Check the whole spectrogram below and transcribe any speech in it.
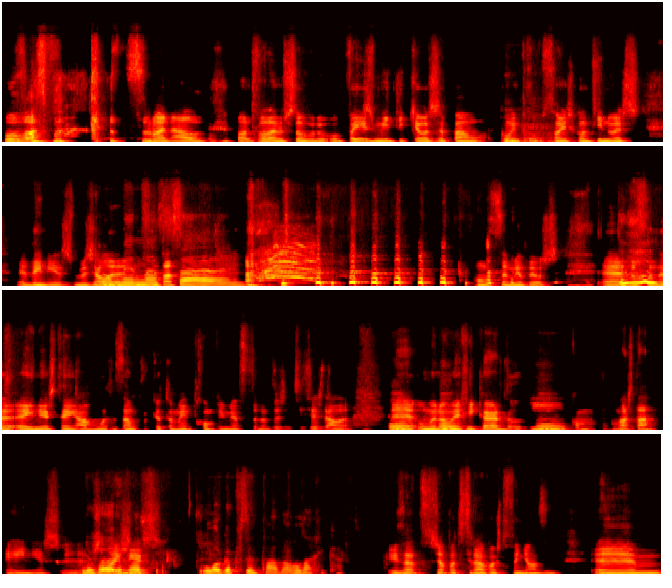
O vosso podcast semanal, onde falamos sobre o país mítico que é o Japão, com interrupções contínuas eh, da Inês, mas ela no fundo, Nossa, meu Deus. Uh, no fundo, a Inês tem alguma razão, porque eu também interrompo imenso durante as notícias dela. Uh, o meu nome é Ricardo e, como lá está, é a Inês. Uh, Eu já, olá, já Inês. logo apresentada. Olá, Ricardo. Exato, já podes tirar a voz de fanhosa. Um,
